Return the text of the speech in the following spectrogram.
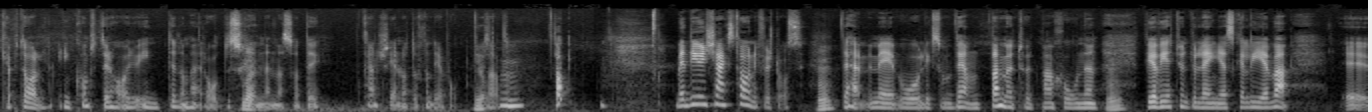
kapitalinkomster har ju inte de här åldersskillnaderna. Så att det kanske är något att fundera på. Ja. Mm. Ja. Men det är ju en chanstagning förstås. Mm. Det här med att liksom vänta med att ta ut pensionen. Mm. För jag vet ju inte hur länge jag ska leva. Eh,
